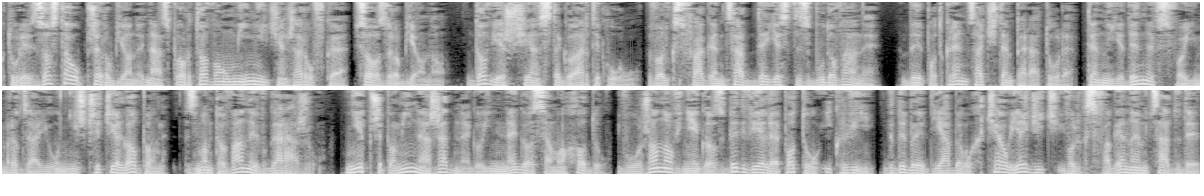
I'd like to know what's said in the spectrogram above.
który został przerobiony na sportową mini ciężarówkę. Co zrobiono? Dowiesz się z tego artykułu. Volkswagen CD jest zbudowany, by podkręcać temperaturę. Ten jedyny w swoim rodzaju niszczyciel opon, zmontowany w garażu, nie przypomina żadnego innego samochodu. Włożono w niego zbyt wiele potu i krwi. Gdyby diabeł chciał jeździć Volkswagenem CD,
